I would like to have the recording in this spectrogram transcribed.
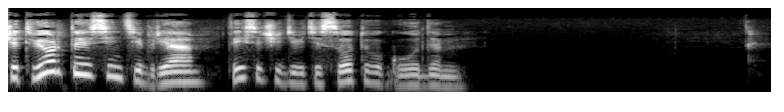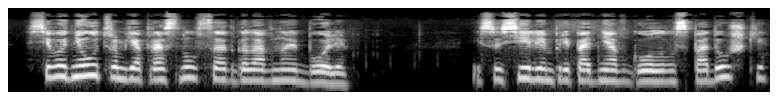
4 сентября 1900 года. Сегодня утром я проснулся от головной боли и с усилием приподняв голову с подушки,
